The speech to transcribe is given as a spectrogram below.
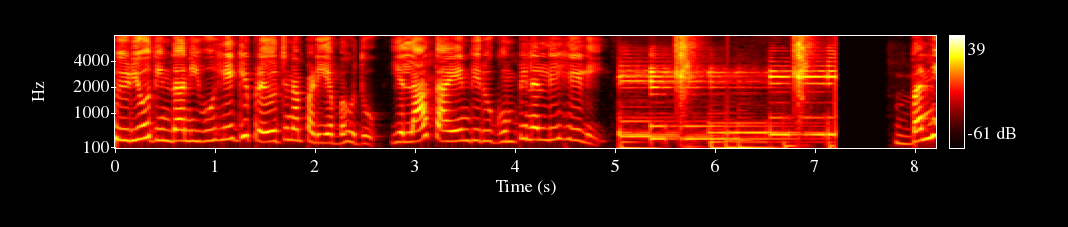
ವಿಡಿಯೋದಿಂದ ನೀವು ಹೇಗೆ ಪ್ರಯೋಜನ ಪಡೆಯಬಹುದು ಎಲ್ಲ ತಾಯಂದಿರು ಗುಂಪಿನಲ್ಲಿ ಹೇಳಿ ಬನ್ನಿ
